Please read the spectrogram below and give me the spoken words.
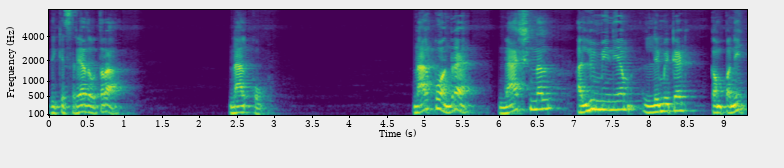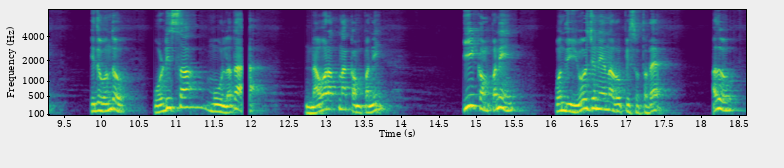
ಇದಕ್ಕೆ ಸರಿಯಾದ ಉತ್ತರ ನಾಲ್ಕೋ. ನಾಲ್ಕೋ ಅಂದರೆ ನ್ಯಾಷನಲ್ ಅಲ್ಯೂಮಿನಿಯಂ ಲಿಮಿಟೆಡ್ ಕಂಪನಿ. ಇದು ಒಂದು ಒಡಿಶಾ ಮೂಲದ ನವರತ್ನ ಕಂಪನಿ. ಈ ಕಂಪನಿ ಒಂದು ಯೋಜನೆಯನ್ನು ರೂಪಿಸುತ್ತದೆ. ಅದು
